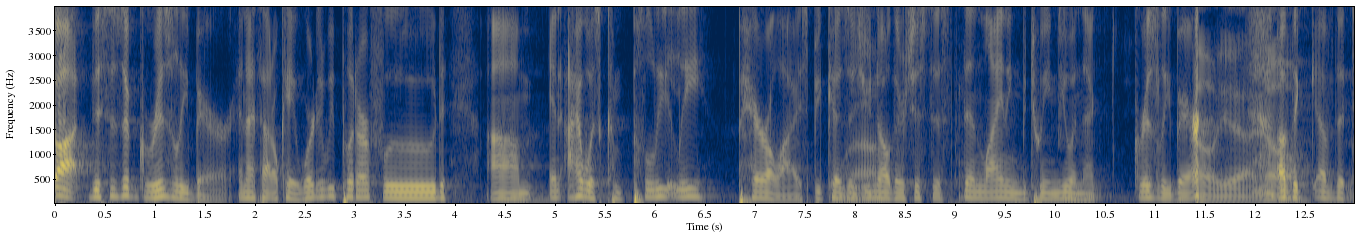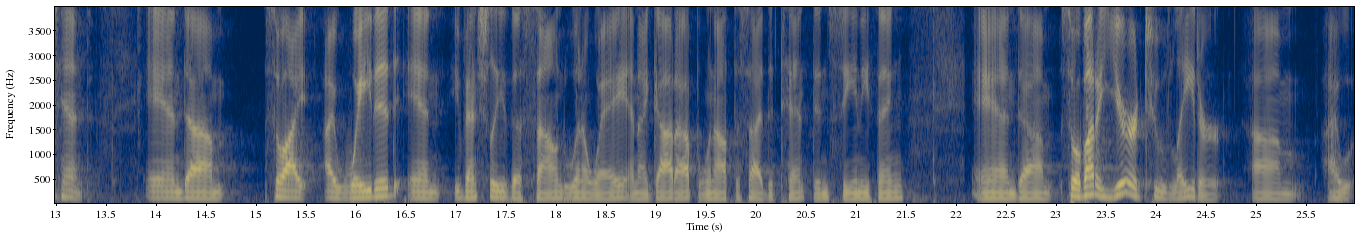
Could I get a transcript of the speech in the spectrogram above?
thought, this is a grizzly bear, and I thought, okay, where did we put our food? Um, and I was completely paralyzed because, as you know, there's just this thin lining between you and that grizzly bear oh yeah, of the of the tent, and um, so I I waited, and eventually the sound went away, and I got up, went out the side the tent, didn't see anything, and um, so about a year or two later, um, I w-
